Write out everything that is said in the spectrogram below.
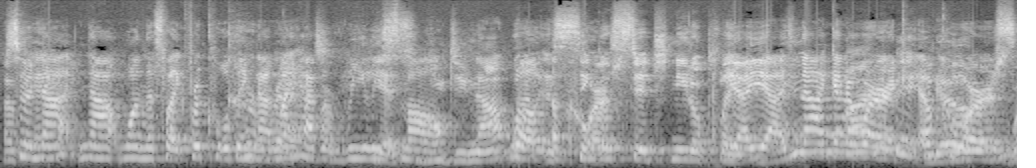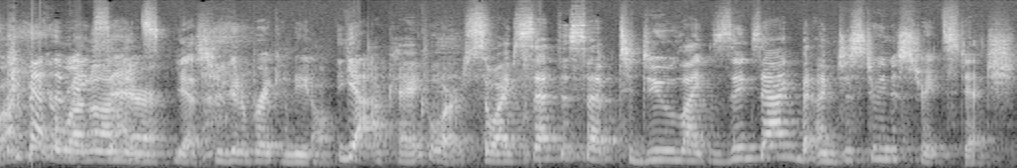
Okay. So not not one that's like for quilting that might have a Correct. really yes, small. You do not well, want a single course. stitch needle plate. Yeah, yeah, it's You not gonna work, big- of no, course. You want That bigger one makes on sense. there. Yes, you're gonna break a needle. Yeah, Okay. of course. So I've set this up to do like zigzag, but I'm just doing a straight stitch.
